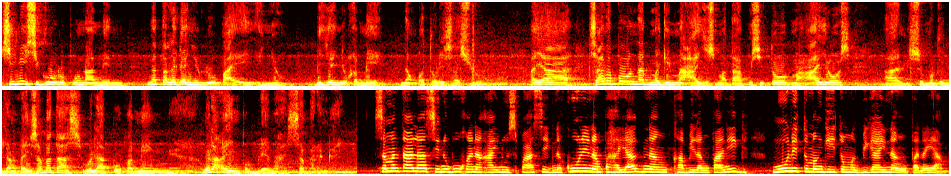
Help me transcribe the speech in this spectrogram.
sinisiguro po namin na talagang yung lupa ay inyo. Bigyan nyo kami ng otorisasyon. Kaya sana po na maging maayos. Matapos ito, maayos, ah, sumunod lang kayo sa batas, wala po kaming, ah, wala kayong problema sa barangay. Samantala, sinubukan ng iNews Pasig na kunin ang pahayag ng kabilang panig, ngunit tumanggi itong magbigay ng panayam.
